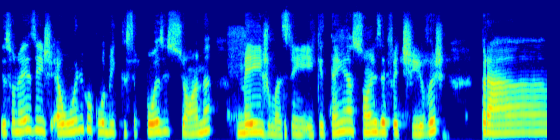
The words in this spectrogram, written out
Isso não existe. É o único clube que se posiciona mesmo assim e que tem ações efetivas para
